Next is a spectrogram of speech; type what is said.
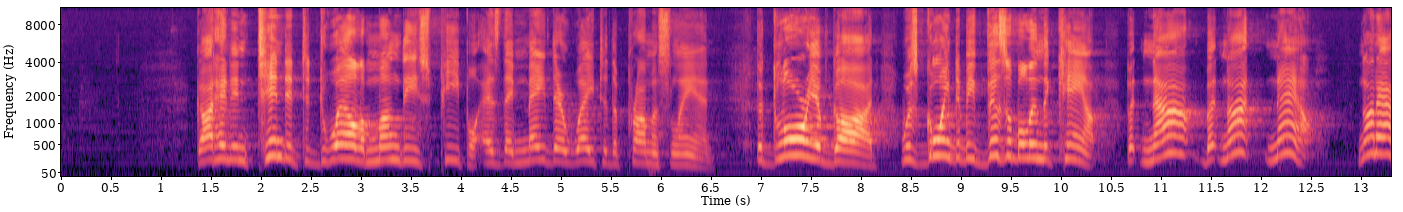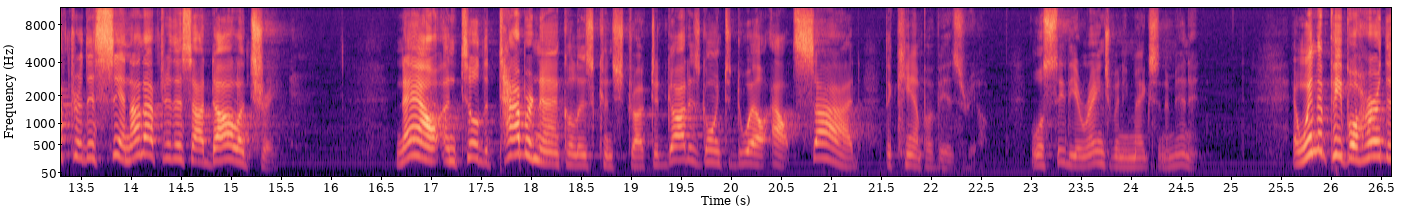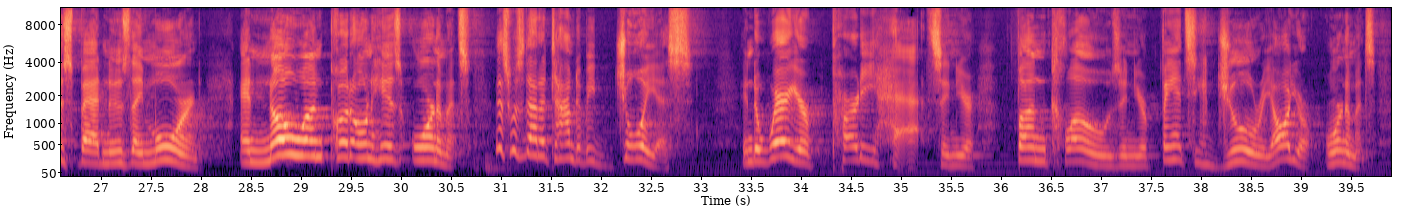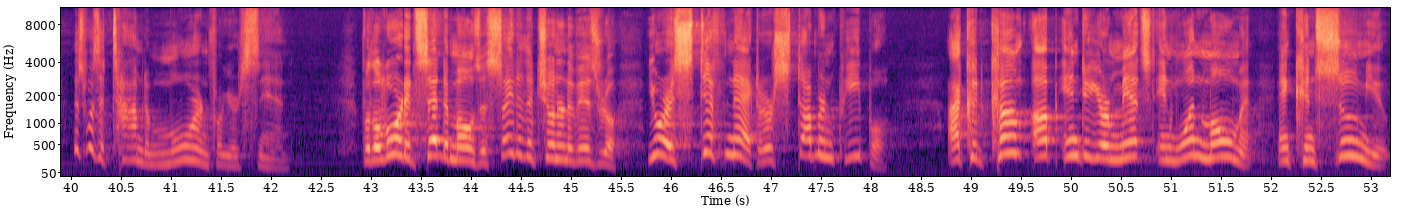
God had intended to dwell among these people as they made their way to the promised land. The glory of God was going to be visible in the camp. But now, but not now. Not after this sin, not after this idolatry. Now, until the tabernacle is constructed, God is going to dwell outside the camp of Israel. We'll see the arrangement he makes in a minute. And when the people heard this bad news, they mourned, and no one put on his ornaments. This was not a time to be joyous and to wear your party hats and your fun clothes and your fancy jewelry, all your ornaments. This was a time to mourn for your sin. For the Lord had said to Moses, Say to the children of Israel, You are a stiff necked or stubborn people. I could come up into your midst in one moment and consume you.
